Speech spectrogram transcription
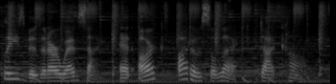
Please visit our website at arcautoselect.com.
